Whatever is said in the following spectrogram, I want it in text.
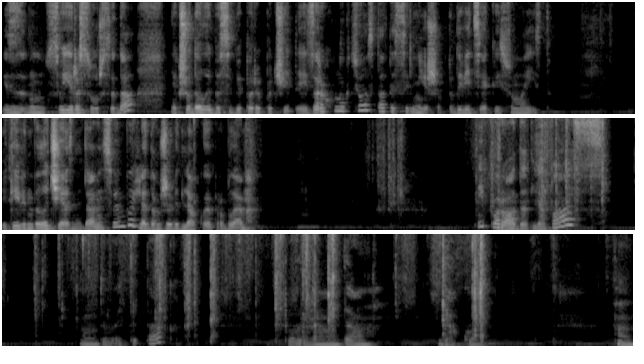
із, ну, свої ресурси, да? якщо дали би собі перепочити, і за рахунок цього стати сильніше. Подивіться, який сумаїст який він величезний, да? він своїм виглядом вже відлякує проблеми. І порада для вас. Ну, давайте так. Порада. Дякую. Хм.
